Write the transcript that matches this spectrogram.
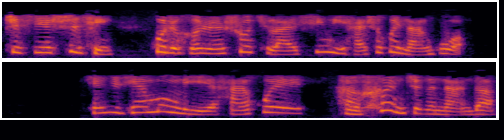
这些事情或者和人说起来，心里还是会难过。前几天梦里还会很恨这个男的，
